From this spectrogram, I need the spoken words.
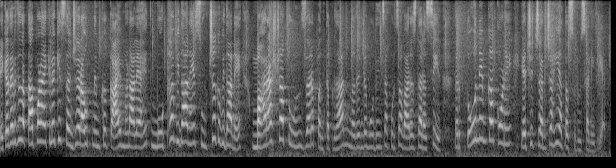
एकंदरीतच आता आपण ऐकलं की संजय राऊत नेमकं काय म्हणाले आहेत मोठं विधान हे सूचक विधान आहे. महाराष्ट्रातून जर पंतप्रधान नरेंद्र मोदींचा पुढचा वारसदार असेल तर तो नेमका कोण आहे? याची चर्चाही आता सुरू झालेली आहे.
